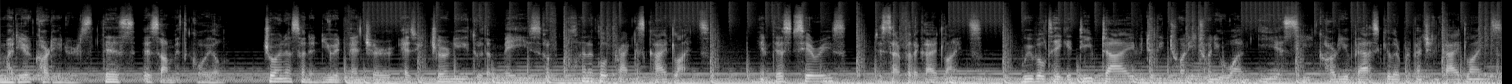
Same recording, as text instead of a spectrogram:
My dear cardio nerds, this is Amit Goyal. Join us on a new adventure as we journey through the maze of clinical practice guidelines. In this series, Decipher the Guidelines, we will take a deep dive into the 2021 ESC Cardiovascular Prevention Guidelines,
